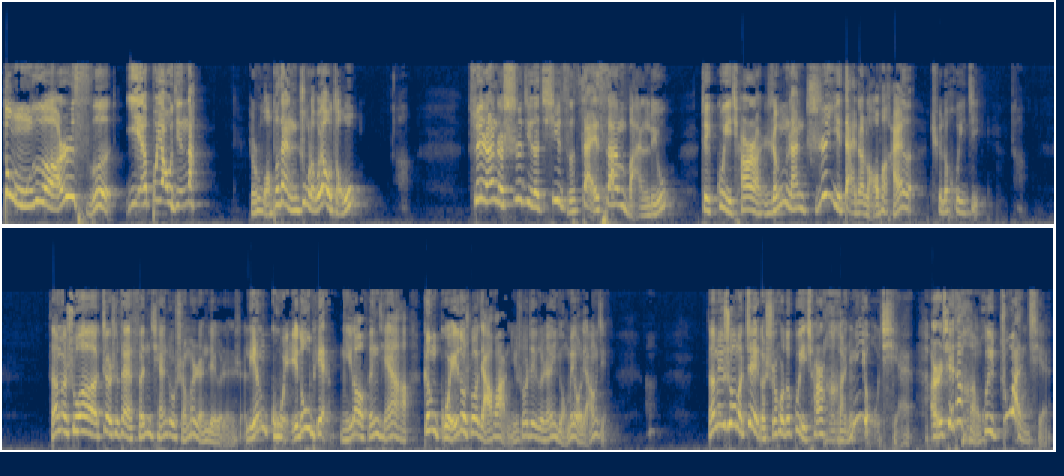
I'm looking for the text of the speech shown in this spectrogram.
冻饿而死也不要紧呐。就是我不在你住了，我要走。虽然这施季的妻子再三挽留，这贵谦啊仍然执意带着老婆孩子去了会稽。咱们说这是在坟前就什么人？这个人是连鬼都骗。你到坟前啊，跟鬼都说假话，你说这个人有没有良心？咱没说嘛，这个时候的贵谦很有钱，而且他很会赚钱。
